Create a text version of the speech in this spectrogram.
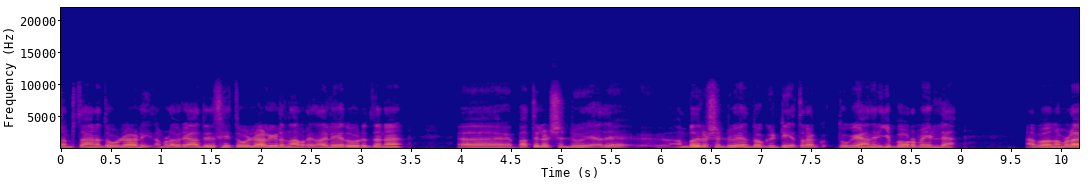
സംസ്ഥാന തൊഴിലാളി നമ്മളവരെ അതിഥി തൊഴിലാളികളെന്നാണ് പറയുന്നത്. അതിലേതോ ഒരുത്തന് പത്ത് ലക്ഷം രൂപ അത് അമ്പത് ലക്ഷം രൂപ എന്തോ കിട്ടി. എത്ര തുകയാണെന്ന് എനിക്കിപ്പോൾ ഓർമ്മയില്ല. അപ്പോൾ നമ്മുടെ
